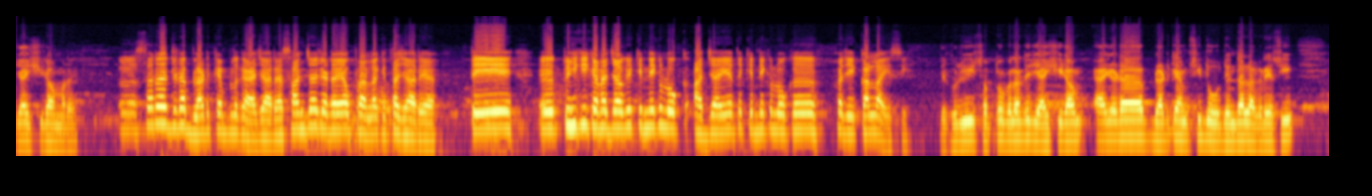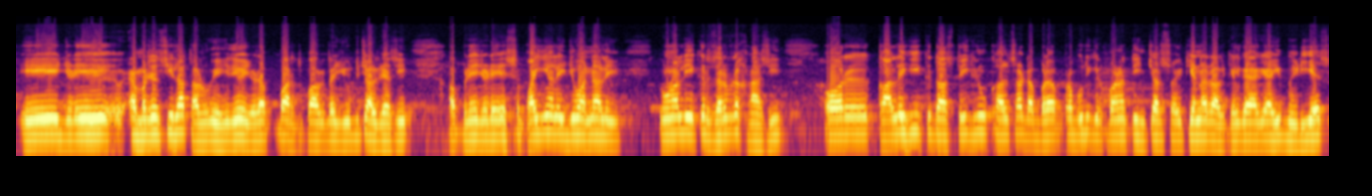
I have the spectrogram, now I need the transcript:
ਜੈ ਸ਼੍ਰੀ ਰਾਮ ਅ, ਸਰ ਜਿਹੜਾ ਬਲੱਡ ਕੈਂਪ ਲਗਾਇਆ ਜਾ ਰਿਹਾ ਸਾਂਝਾ ਜਿਹੜਾ ਹੈ ਉਪਰਾਲਾ ਕੀਤਾ ਜਾ ਰਿਹਾ ਤੇ ਤੁਸੀਂ ਕੀ ਕਹਿਣਾ ਚਾਹੋਗੇ ਕਿੰਨੇ ਕੁ ਲੋਕ ਅੱਜ ਆਏ ਆ ਤੇ ਕਿੰਨੇ ਕੁ ਲੋਕ ਹਜੇ ਕੱਲ ਆਏ ਸੀ? ਦੇਖੋ ਜੀ, ਸਭ ਤੋਂ ਪਹਿਲਾਂ ਤੇ ਜੈ ਸ਼੍ਰੀ ਰਾਮ, ਇਹ ਜਿਹੜਾ ਬਲੱਡ ਕੈਂਪ ਸੀ 2 ਦਿਨ ਦਾ ਲੱਗ ਰਿਹਾ ਸੀ। ਇਹ ਜਿਹੜੇ ਐਮਰਜੈਂਸੀ ਹਾਲਾਤਾਂ ਨੂੰ ਵੇਖਦੇ ਹੋਏ ਜਿਹੜਾ ਭਾਰਤ ਪਾਕ ਦਾ ਯੁੱਧ ਚੱਲ ਰਿਹਾ ਸੀ, ਆਪਣੇ ਜਿਹੜੇ ਸਿਪਾਹੀਆਂ ਲਈ, ਜਵਾਨਾਂ ਲਈ, ਉਹਨਾਂ ਲਈ ਇੱਕ ਰਿਜ਼ਰਵ ਰੱਖਣਾ ਸੀ। ਔਰ ਕੱਲ ਹੀ ਇੱਕ 10 ਤਰੀਕ ਨੂੰ ਕੱਲ ਸਾਡਾ ਬੜਾ ਪ੍ਰਭੂ ਦੀ ਕਿਰਪਾ ਨਾਲ ਤਿੰਨ ਚਾਰ ਸੁਸਾਇਟੀਆਂ ਨਾਲ ਰਲ ਕੇ ਲਗਾਇਆ ਗਿਆ ਸੀ BDS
